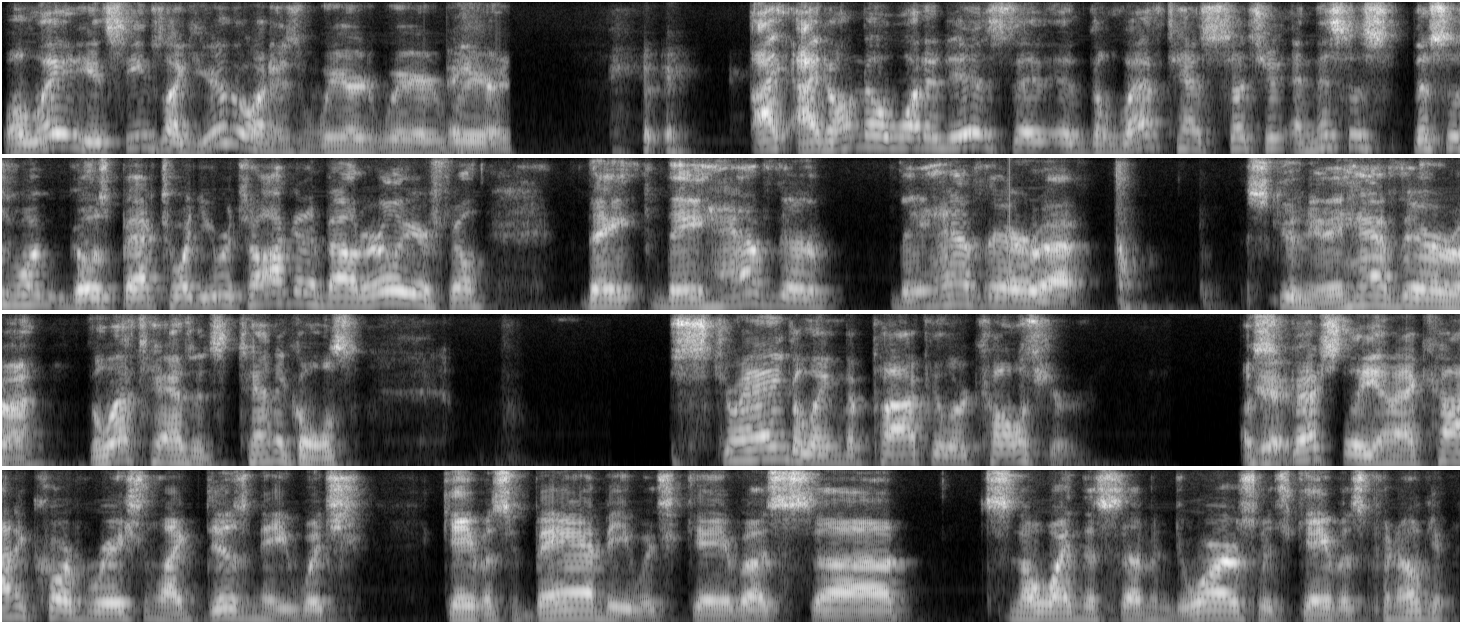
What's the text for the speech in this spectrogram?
Well, lady, it seems like you're the one who's weird, weird, weird. I, I don't know what it is. The, the left has such a, and this is this is what goes back to what you were talking about earlier, Phil. They they have their they have their uh, excuse me they have their uh, the left has its tentacles strangling the popular culture, especially an iconic corporation like Disney, which gave us Bambi, which gave us uh, Snow White and the Seven Dwarfs, which gave us Pinocchio.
